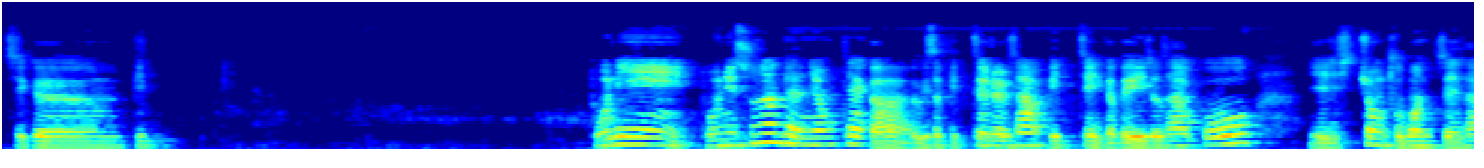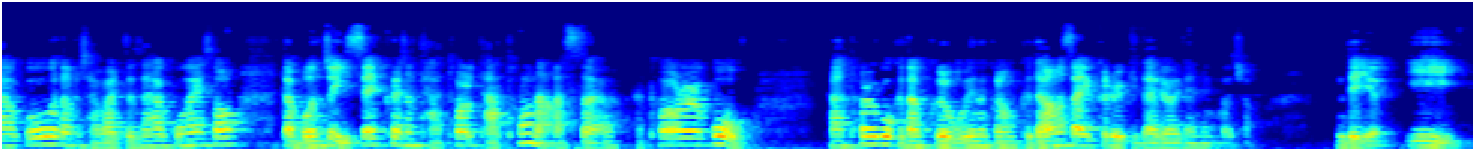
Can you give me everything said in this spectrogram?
지금 빚 돈이 돈이 순환되는 형태가 여기서 비트를 사 비트 그러니까 메이저 사고 이제 시총 두 번째 사고 그다음 자발대 사고 해서 일단 먼저 이 사이클에서 다털다 털어 나왔어요. 다 털고 다 털고 그다음 그걸 우리는 그럼 그 다음 사이클을 기다려야 되는 거죠. 근데 이,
